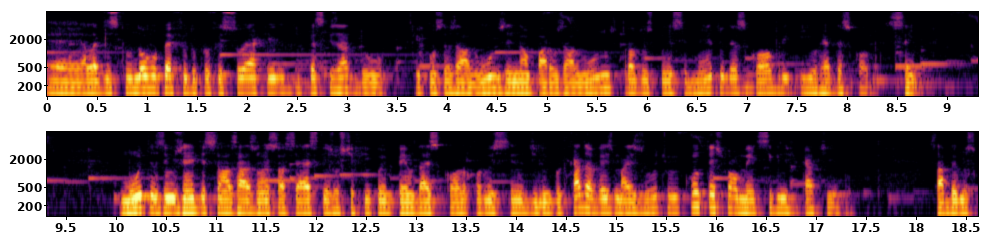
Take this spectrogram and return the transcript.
É, ela diz que o novo perfil do professor é aquele de pesquisador, que com seus alunos e não para os alunos produz conhecimento, descobre e o redescobre, sempre. Muitas e urgentes são as razões sociais que justificam o empenho da escola por um ensino de língua cada vez mais útil e contextualmente significativo. Sabemos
